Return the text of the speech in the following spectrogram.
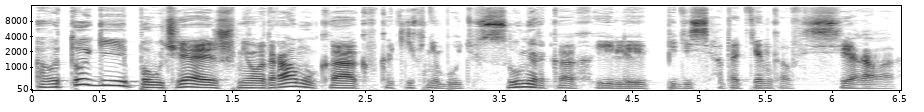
А в итоге получаешь мелодраму, как в каких-нибудь «Сумерках» или «50 оттенков серого».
